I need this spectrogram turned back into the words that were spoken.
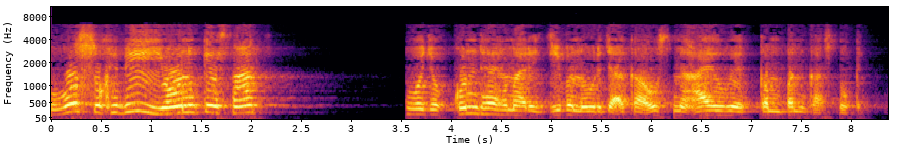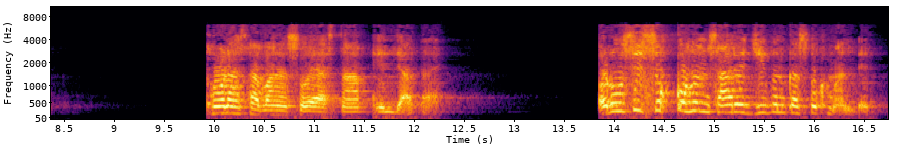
वो सुख भी यौन के साथ वो जो कुंड है हमारी जीवन ऊर्जा का, उसमें आए हुए कंपन का सुख थोड़ा सा वहाँ सोया सांप हिल जाता है। और उसी सुख को हम सारे जीवन का सुख मान लेते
